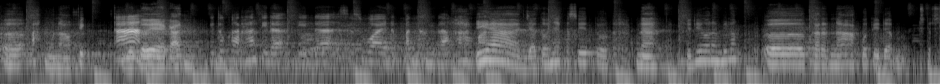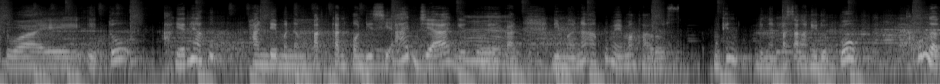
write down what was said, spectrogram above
eh, ah munafik Ah. gitu ya kan. itu karena tidak tidak sesuai depan dan belakang Iya, jatuhnya ke situ. Nah, jadi orang bilang eh, karena aku tidak sesuai itu, akhirnya aku pandai menempatkan kondisi aja gitu ya Hmm. kan. Di mana aku memang harus mungkin dengan pasangan hidupku, aku nggak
